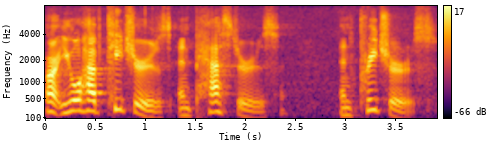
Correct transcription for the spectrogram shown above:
All right, you will have teachers and pastors and preachers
